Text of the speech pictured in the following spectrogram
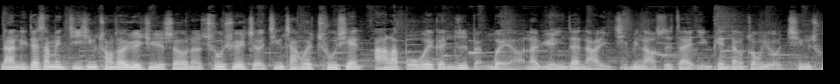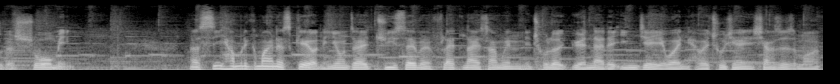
那你在上面即兴创造乐句的时候呢，初学者经常会出现阿拉伯味跟日本味啊。那原因在哪里？启明老师在影片当中有清楚的说明。那 C harmonic minor scale 你用在 G7 flat nine 上面，你除了原来的音阶以外，你还会出现像是什么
